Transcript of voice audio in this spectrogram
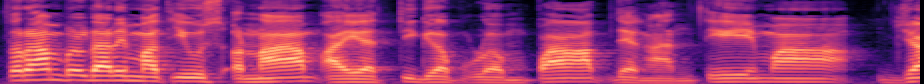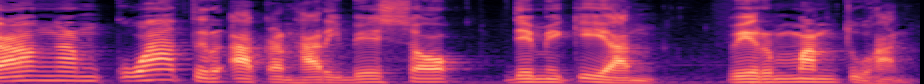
terambil dari Matius 6 ayat 34 dengan tema Jangan khawatir akan hari besok, demikian firman Tuhan.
